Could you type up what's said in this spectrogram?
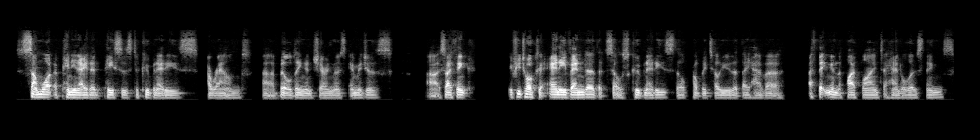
somewhat opinionated pieces to Kubernetes around uh, building and sharing those images. Uh, so I think if you talk to any vendor that sells Kubernetes, they'll probably tell you that they have a a thing in the pipeline to handle those things.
